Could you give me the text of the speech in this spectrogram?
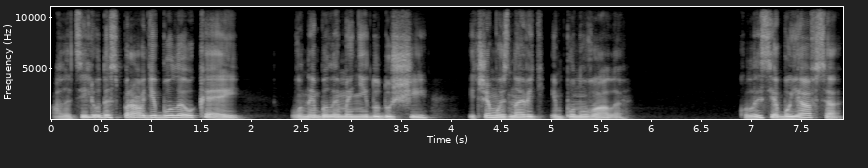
Але ці люди справді були окей, вони були мені до душі і чимось навіть імпонували. Колись я боявся,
